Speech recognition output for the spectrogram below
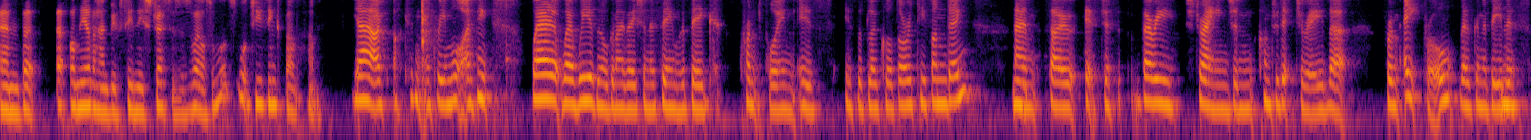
Um, but uh, on the other hand, we've seen these stresses as well. So, what's what do you think about that? Yeah, I, I couldn't agree more. I think where where we as an organisation are seeing the big crunch point is is with local authority funding. Mm. Um, so it's just very strange and contradictory that from April, there's going to be mm. this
